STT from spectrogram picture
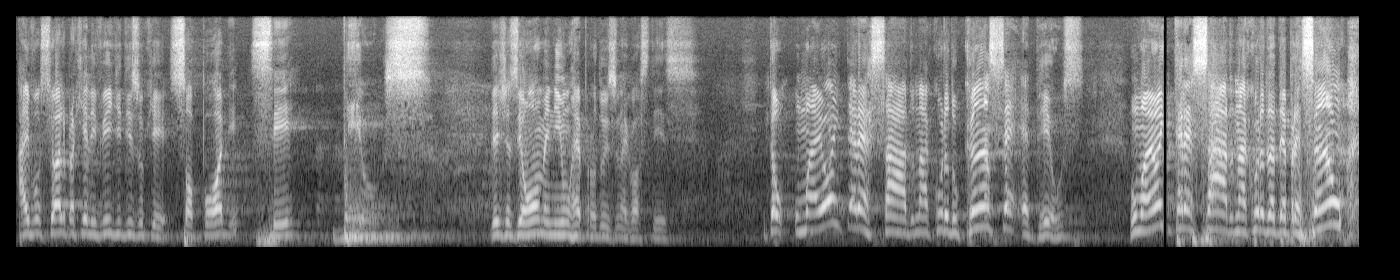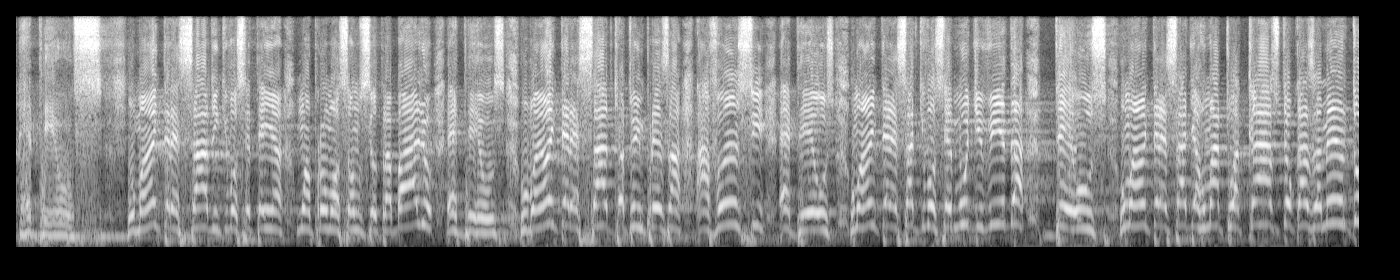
Aí você olha para aquele vídeo e diz o quê? Só pode ser Deus. Deixa eu dizer, homem nenhum reproduz um negócio desse. Então, o maior interessado na cura do câncer é Deus. O maior interessado na cura da depressão é Deus. O maior interessado em que você tenha uma promoção no seu trabalho é Deus. O maior interessado que a tua empresa avance é Deus. O maior interessado que você mude de vida, Deus. O maior interessado em arrumar a tua casa, o teu casamento,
